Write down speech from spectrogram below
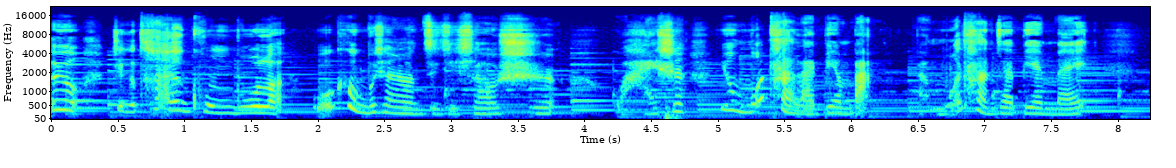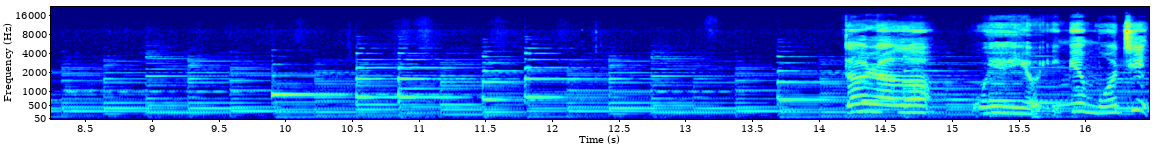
哎呦，这个太恐怖了！我可不想让自己消失。我还是用魔毯来变吧，把魔毯再变没。有一面魔镜。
